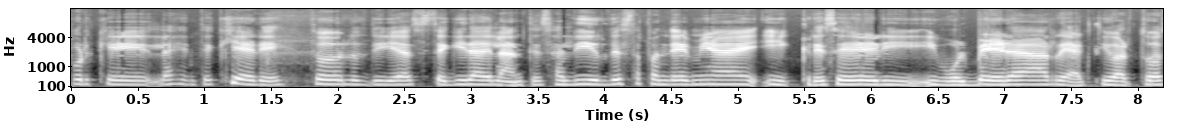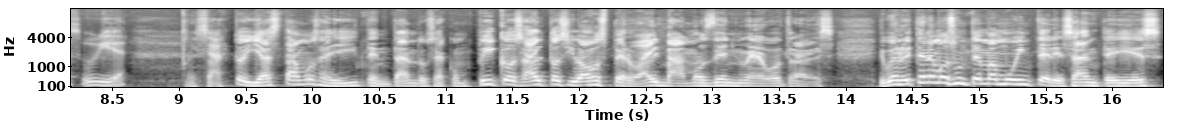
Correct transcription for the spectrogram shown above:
porque la gente quiere todos los días seguir adelante, salir de esta pandemia y crecer y, volver a reactivar toda su vida. Exacto, ya estamos ahí intentando, o sea, con picos altos y bajos, pero ahí vamos de nuevo otra vez. Y bueno, hoy tenemos un tema muy interesante y es,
